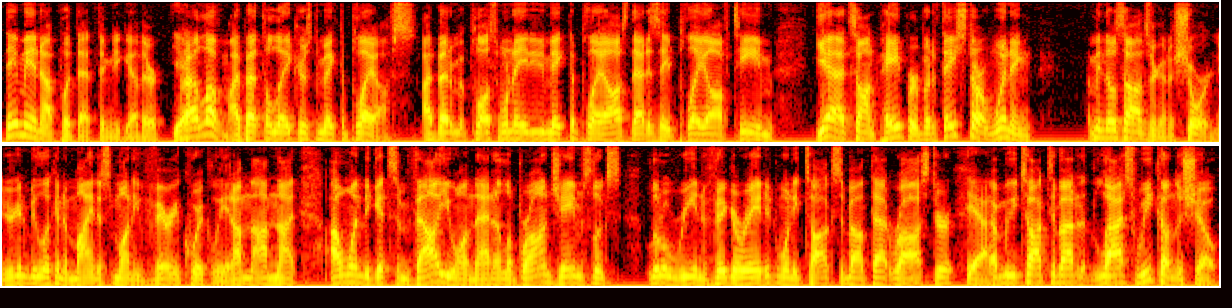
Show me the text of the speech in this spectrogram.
they may not put that thing together, Yeah. but I love them. I bet the Lakers to make the playoffs. I bet them at plus 180 to make the playoffs. That is a playoff team. Yeah, it's on paper, but if they start winning. I mean, those odds are going to shorten. You're going to be looking at minus money very quickly, and I'm not, I'm not. I wanted to get some value on that. And LeBron James looks a little reinvigorated when he talks about that roster. Yeah. I mean, we talked about it last week on the show.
